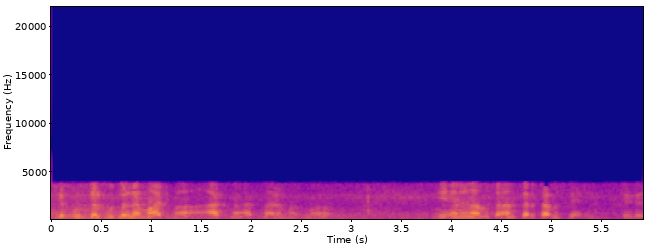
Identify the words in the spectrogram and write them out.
એટલે પૂતગલ પૂતગલ ના મજમાં આત્મા આત્માના મજમાં એ એનું નામ છે અંતર સમજદારી ઠીક કહે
